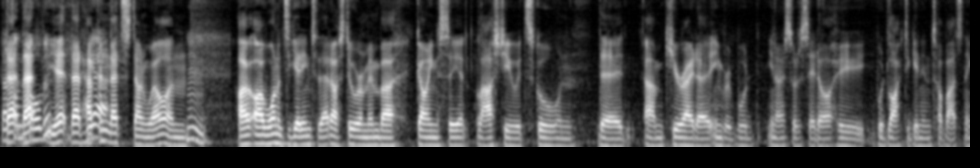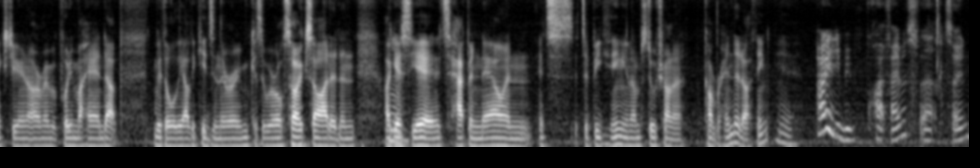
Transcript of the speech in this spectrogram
That's that that yeah, that happened. Yeah. That's done well, and Hmm. I, I wanted to get into that. I still remember going to see it last year with school, and the um, curator Ingrid Wood, you know, sort of said, "Oh, who would like to get into Top Arts next year?" And I remember putting my hand up with all the other kids in the room because we were all so excited. And I Mm. guess yeah, it's happened now, and it's it's a big thing, and I'm still trying to comprehend it. I think, yeah, I think you'd be quite famous for that soon.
